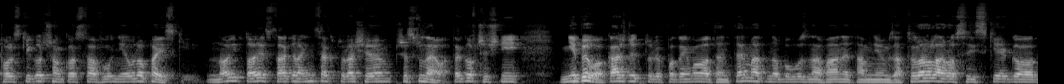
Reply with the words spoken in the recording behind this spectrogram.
polskiego członkostwa w Unii Europejskiej. No i to jest ta granica, która się przesunęła. Tego wcześniej nie było. Każdy, który podejmował ten temat, no był uznawany tam, nie wiem, za trolla rosyjskiego.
